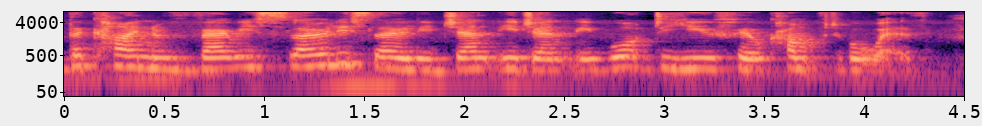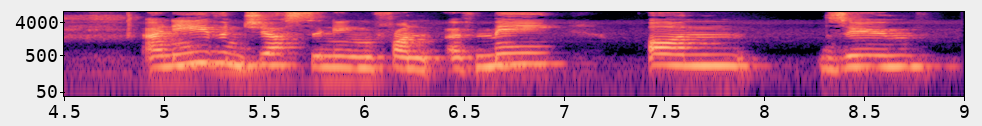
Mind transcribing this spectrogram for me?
the kind of very slowly, slowly, gently, gently, what do you feel comfortable with? And even just singing in front of me on Zoom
